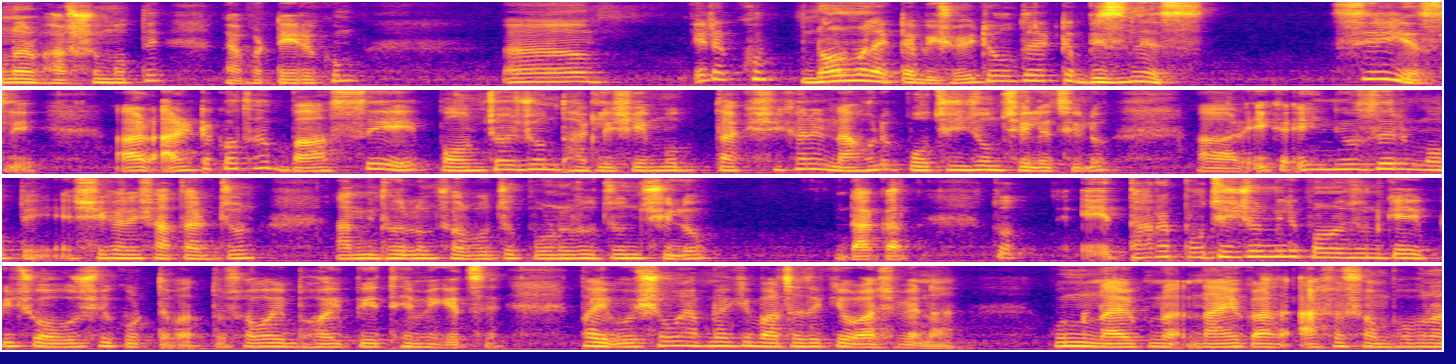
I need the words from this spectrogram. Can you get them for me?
ওনার ভাষ্য মতে ব্যাপারটা এরকম। এটা খুব নর্মাল একটা বিষয়, এটা ওদের একটা বিজনেস সিরিয়াসলি আর আরেকটা কথা, বাসে পঞ্চাশ জন থাকলে সেই মধ্যে তাকে সেখানে না হলে পঁচিশ জন ছেলে ছিল। আর এই নিউজের মতে সেখানে সাত আট জন, আমি ধরলাম সর্বোচ্চ পনেরো জন ছিল ডাকাত। তো তারা পঁচিশ জন মিলে পনেরো জনকে কিছু অবশ্যই করতে পারতো। সবাই ভয় পেয়ে থেমে গেছে। ভাই, ওই সময় আপনাকে বাঁচাতে কেউ আসবে না। কোনো নায়ক নায়ক আসার সম্ভাবনা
